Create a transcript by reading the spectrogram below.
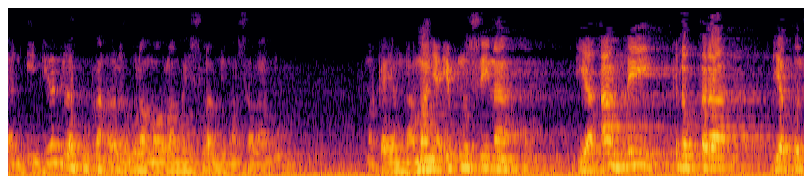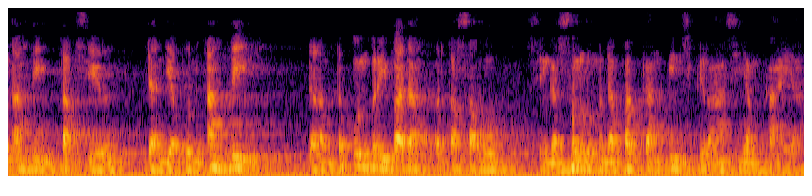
dan itu yang dilakukan oleh ulama-ulama Islam di masa lalu. Maka yang namanya Ibnu Sina, dia ahli kedokteran, dia pun ahli tafsir dan dia pun ahli dalam tekun beribadah bertasawuf sehingga selalu mendapatkan inspirasi yang kaya.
